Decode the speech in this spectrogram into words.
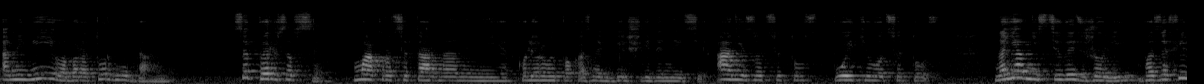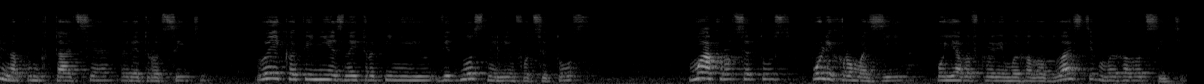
анемії лабораторні дані. Це перш за все макроцитарна анемія, кольоровий показник більш єдиниці, анізоцитоз, пойкілоцитоз, наявність тілець жолі, базофільна пунктація еритроцитів, лейкопенія з нейтропенією, відносний лімфоцитоз, макроцитоз, поліхромазія, поява в крові мегалобластів, мегалоцитів.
